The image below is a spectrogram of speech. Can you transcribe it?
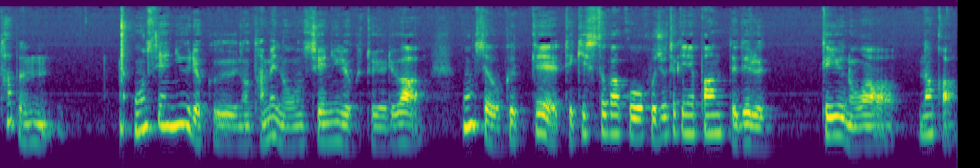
多分音声入力のための音声入力というよりは音声を送ってテキストがこう補助的にパンって出るっていうのはなんか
